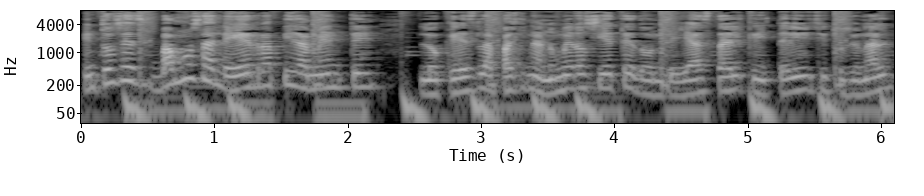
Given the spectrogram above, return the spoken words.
Entonces vamos a leer rápidamente lo que es la página número 7 donde ya está el criterio institucional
